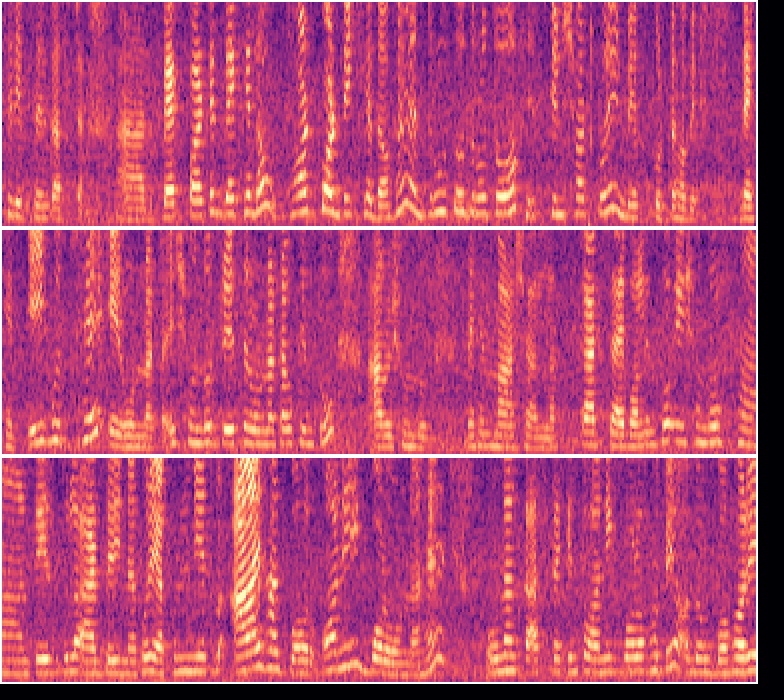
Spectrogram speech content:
স্লিপসের কাজটা। আর ব্যাক পার্টে দেখে দাও, ঝটপট দেখিয়ে দাও হ্যাঁ? দ্রুত দ্রুত স্ক্রিনশট করে ইনবক্স করতে হবে। দেখেন, এই হচ্ছে এর ওড়নাটা। এই সুন্দর ড্রেসের ওড়নাটাও কিন্তু আরও সুন্দর। দেখেন মাশাল্লাহ কার চাই বলেন তো? এই সুন্দর ড্রেসগুলো আর দেরি না করে এখনই নিয়ে তবে আড়াই হাত বহর, অনেক বড় ওড়না হ্যাঁ? ওনার কাজটা কিন্তু অনেক বড় হবে এবং বহরে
